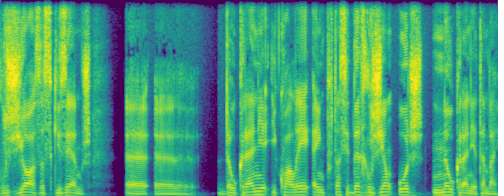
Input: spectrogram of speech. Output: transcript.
religiosa, se quisermos, eh, eh, da Ucrânia e qual é a importância da religião hoje na Ucrânia também?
